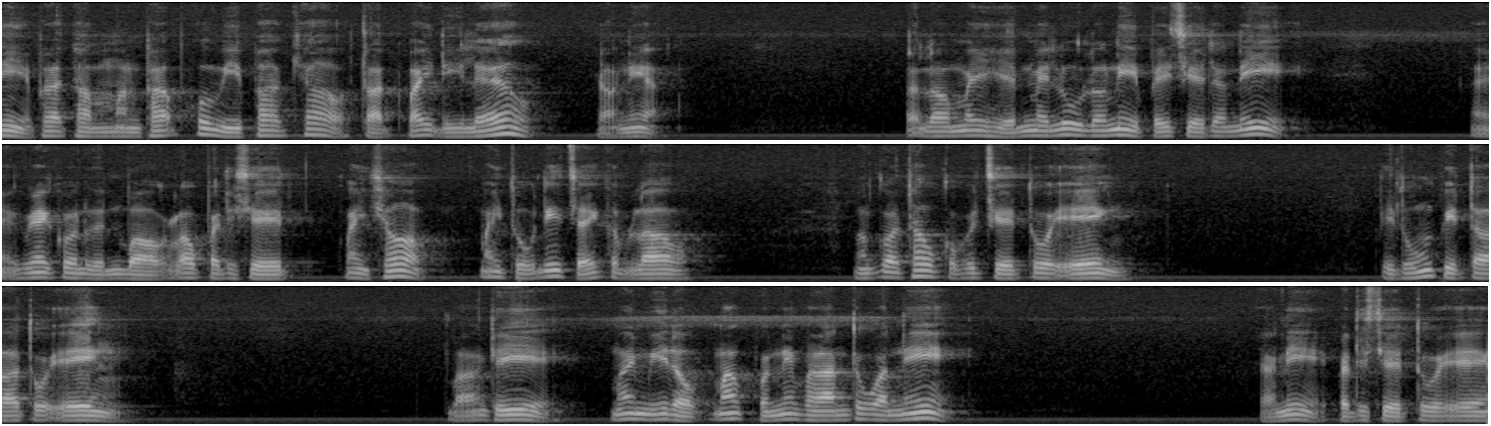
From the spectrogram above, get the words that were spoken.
นี่พระธรรมมันพระผู้มีพระเจ้าตัดไว้ดีแล้ว อย่างเนี้ย ถ้าเราไม่เห็นไม่รู้เรื่องนี้ไปเสียเรื่องนี้แม่คนอื่นบอกเราปฏิเสธไม่ชอบ ไม่ถูกนิสัยกับเรา มันก็เท่ากับปฏิเสธตัวเองปิดหูปิดตาตัวเอง บางทีไม่มีดอกมรรคผลนิพพานทุกวันนี้ อย่างนี้ปฏิเสธตัวเอง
